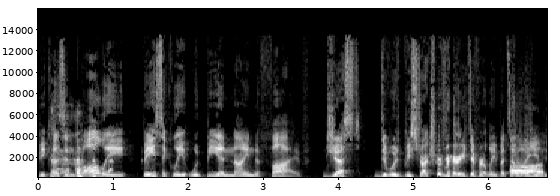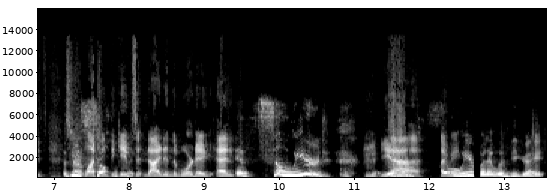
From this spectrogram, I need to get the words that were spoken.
because in Bali, basically it would be a nine to five. Just it would be structured very differently, but so uh, you start watching so, the games at nine in the morning, and it's so weird. Yeah, so I mean, weird, but it would be great.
